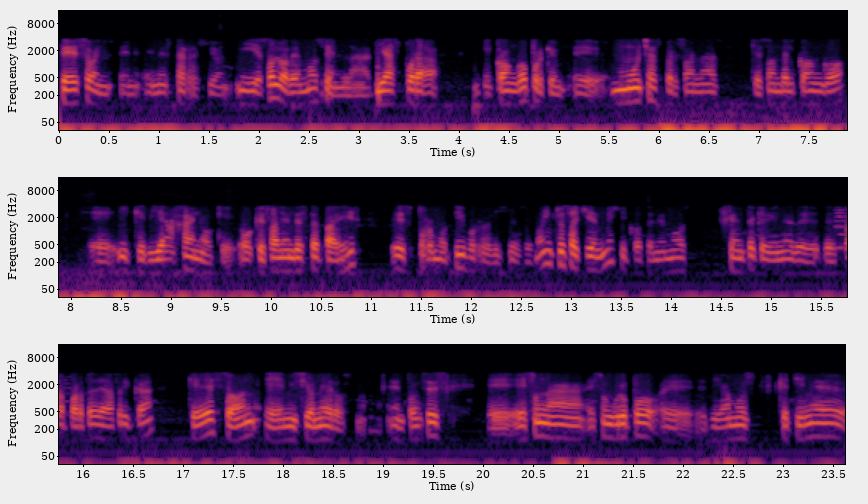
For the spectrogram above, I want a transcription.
peso en, en, esta región. Y eso lo vemos en la diáspora de Congo, porque eh, muchas personas que son del Congo y que viajan o que, o que salen de este país es por motivos religiosos. ¿no? Incluso aquí en México tenemos gente que viene de, esta parte de África que son misioneros. ¿no? Entonces, eh, es una es un grupo eh, digamos que tiene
